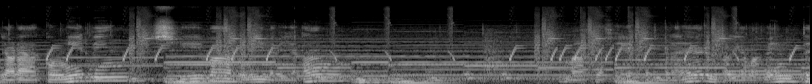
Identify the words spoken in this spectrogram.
Y ahora con Irving, Shiva, Rubí, Leviatán. Magia GF extraer, vitalidad más 20.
